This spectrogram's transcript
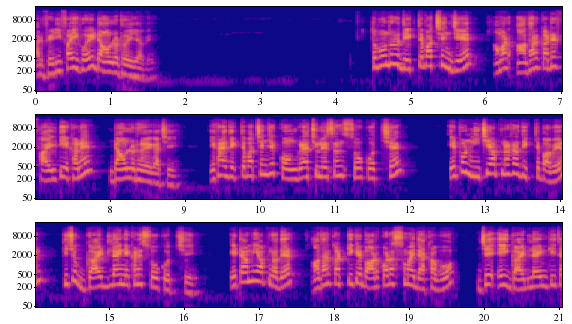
আর ভেরিফাই হয়েই ডাউনলোড হয়ে যাবে। তো বন্ধুরা, দেখতে পাচ্ছেন যে আমার আধার কার্ডের ফাইলটি এখানে ডাউনলোড হয়ে গেছে। এখানে দেখতে পাচ্ছেন যে কংগ্র্যাচুলেশন শো করছে। এরপর নিচে আপনারা দেখতে পাবেন কিছু গাইডলাইন এখানে শো করছে। এটা আমি আপনাদের আধার কার্ডটিকে বার করার সময় দেখাবো যে এই গাইডলাইনটিতে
